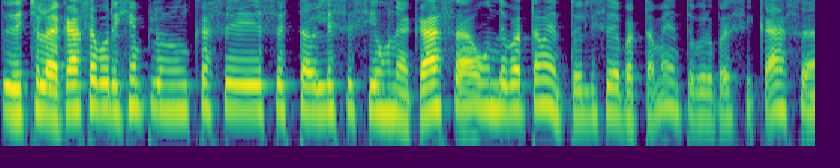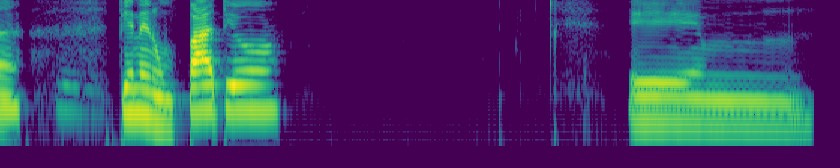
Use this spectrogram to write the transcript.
De hecho, la casa, por ejemplo, nunca se, se establece si es una casa o un departamento. Él dice departamento, pero parece casa. Mm. Tienen un patio. Em,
